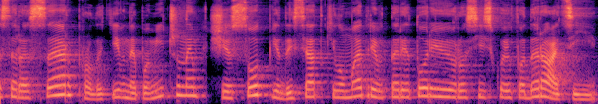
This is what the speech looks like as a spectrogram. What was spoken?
СРСР пролетів непоміченим 650 кілометрів територією Російської Федерації.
